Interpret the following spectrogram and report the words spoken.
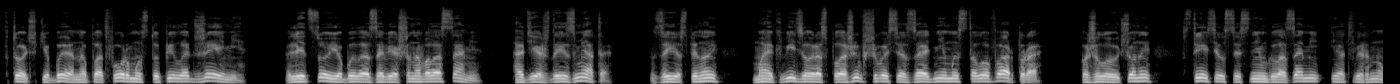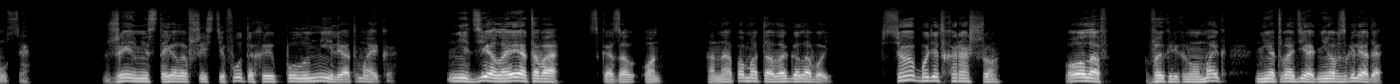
В точке «Б» на платформу ступила Джейми. Лицо ее было завешено волосами, одежда измята. За ее спиной Майк видел расположившегося за одним из столов Артура. Пожилой ученый встретился с ним глазами и отвернулся. Джейми стояла в шести футах и полумиле от Майка. «Не делай этого!» — сказал он. Она помотала головой. «Все будет хорошо». «Олаф!» — выкрикнул Майк, не отводя от нее взгляда.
